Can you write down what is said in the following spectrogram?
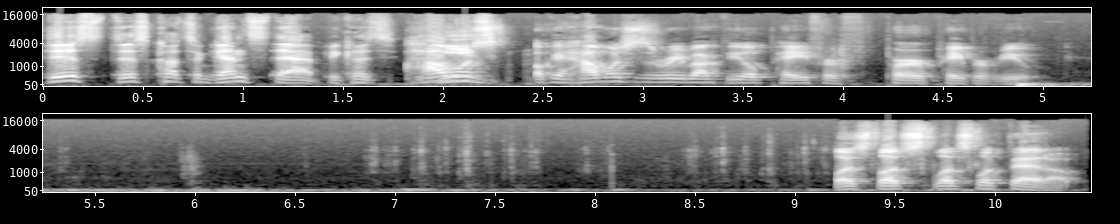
this this cuts against that because How much? Okay, how much does a Reebok deal pay for per pay per view? Let's let's let's look that up.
